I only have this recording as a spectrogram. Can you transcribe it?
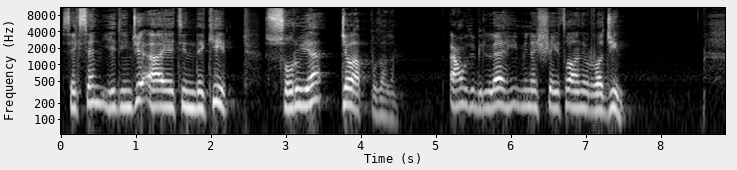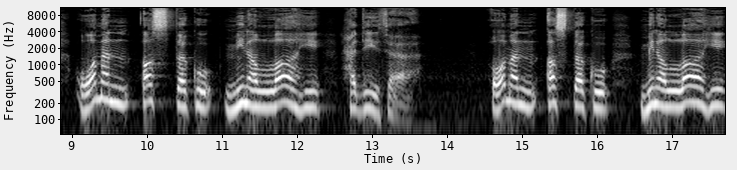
87. ayetindeki soruya cevap bulalım. Euzu billahi mineşşeytanirracim. وَمَنْ أَصْدَقُ مِنَ اللّٰهِ حَد۪يثًا وَمَنْ أَصْدَقُ مِنَ اللّٰهِ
